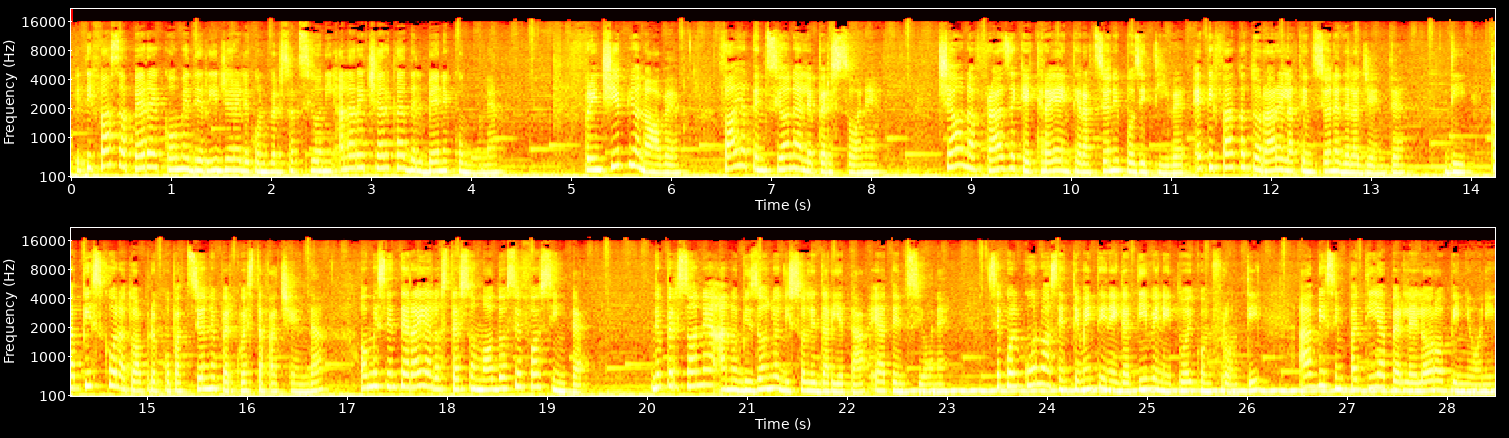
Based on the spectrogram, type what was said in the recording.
e ti fa sapere come dirigere le conversazioni alla ricerca del bene comune. Principio 9. Fai attenzione alle persone. C'è una frase che crea interazioni positive e ti fa catturare l'attenzione della gente. Di capisco la tua preoccupazione per questa faccenda o mi sentirei allo stesso modo se fossi in te. Le persone hanno bisogno di solidarietà e attenzione. Se qualcuno ha sentimenti negativi nei tuoi confronti, abbi simpatia per le loro opinioni.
